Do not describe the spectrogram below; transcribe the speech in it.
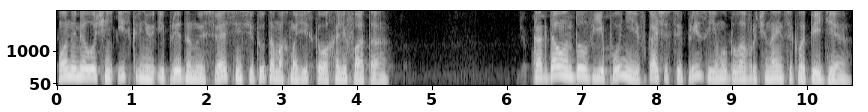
Он имел очень искреннюю и преданную связь с институтом Ахмадийского халифата. Когда он был в Японии, в качестве приза ему была вручена энциклопедия.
